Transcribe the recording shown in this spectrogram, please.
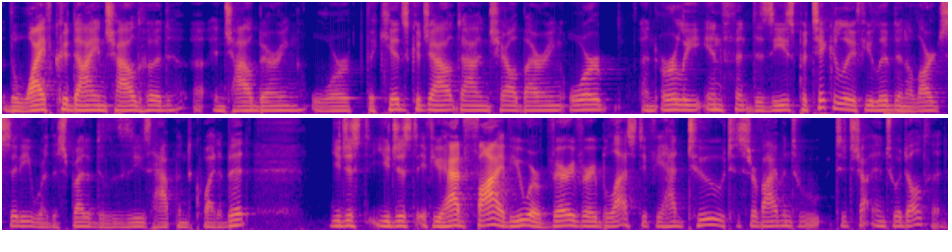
the wife could die in childhood, uh, in childbearing, or the kids could die in childbearing, or an early infant disease, particularly if you lived in a large city where the spread of the disease happened quite a bit. You just, you just, if you had five, you were very, very blessed. If you had two to survive into to, into adulthood,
